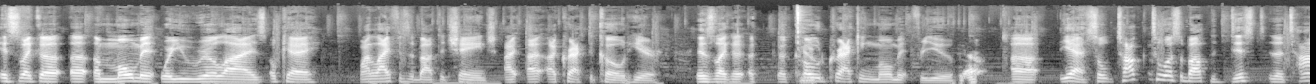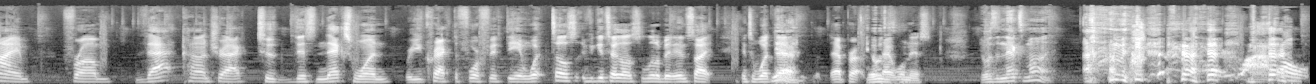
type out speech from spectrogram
it's like a, a, a, moment where you realize, okay, my life is about to change. I, I, I cracked the code here. It's like a, a, a code yeah. cracking moment for you. Yeah. Uh, yeah. So talk to us about the dist- the time from that contract to this next one where you cracked the 450 and what tell us if you could tell us a little bit insight into what yeah. that that pro- was, that one is. It was the next month. I mean, wow.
